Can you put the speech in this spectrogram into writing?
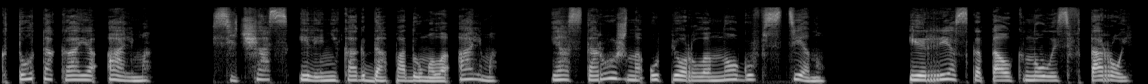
кто такая Альма. Сейчас или никогда подумала Альма и осторожно уперла ногу в стену. И резко толкнулась второй.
